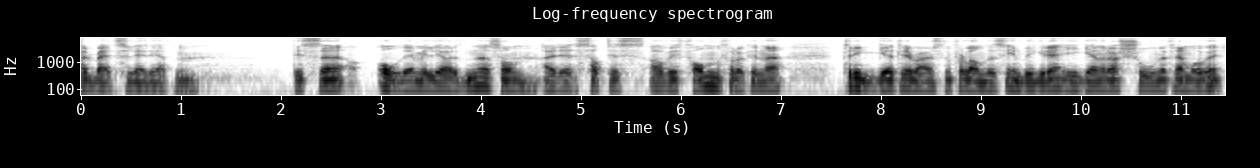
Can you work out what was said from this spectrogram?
arbeidsledigheten. Disse oljemilliardene som er satt av i fond for å kunne trygge tilværelsen for landets innbyggere i generasjoner fremover,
